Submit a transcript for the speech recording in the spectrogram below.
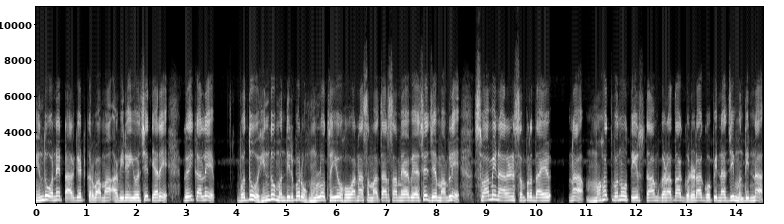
હિન્દુઓને ટાર્ગેટ કરવામાં આવી રહ્યો છે ત્યારે ગઈકાલે વધુ હિન્દુ મંદિર પર હુમલો થયો હોવાના સમાચાર સામે આવ્યા છે, જે મામલે સ્વામિનારાયણ સંપ્રદાયના મહત્વનું તીર્થધામ ગણાતા ગઢડા ગોપીનાથજી મંદિરના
